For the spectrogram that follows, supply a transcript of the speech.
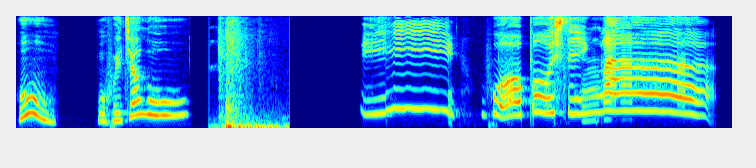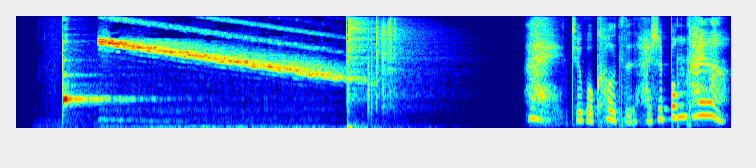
哦，我回家喽。咦，我不行啦！结果扣子还是崩开了。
